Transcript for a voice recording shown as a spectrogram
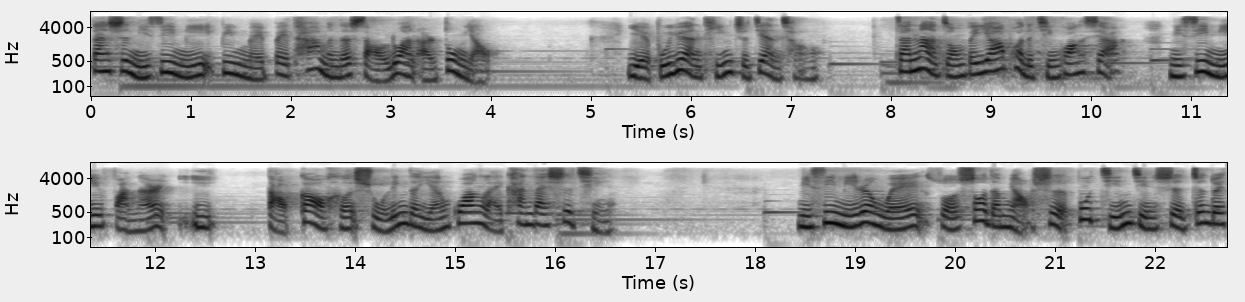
但是尼西米并没被他们的骚乱而动摇，也不愿停止建成。在那种被压迫的情况下，尼西米反而以。祷告和属灵的眼光来看待事情。米西米认为所受的藐视不仅仅是针对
